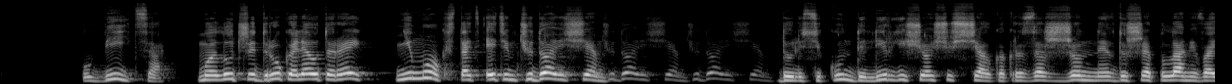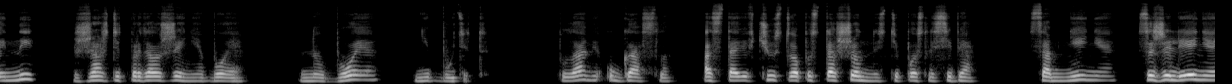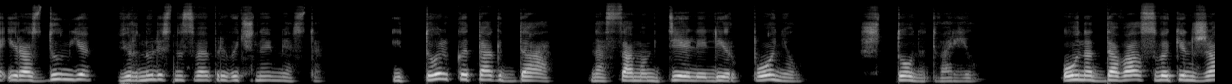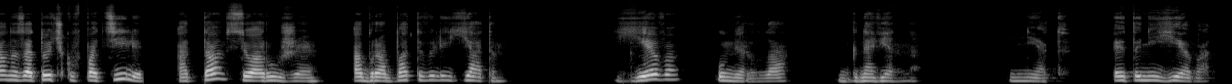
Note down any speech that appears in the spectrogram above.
Убийца, мой лучший друг Эляутерей, не мог стать этим чудовищем. Чудовищем, чудовищем. Доли секунды Лир еще ощущал, как разожженное в душе пламя войны жаждет продолжения боя. Но боя не будет. Пламя угасло, оставив чувство опустошенности после себя. Сомнения, сожаления и раздумья вернулись на свое привычное место. И только тогда на самом деле Лир понял, что натворил. Он отдавал свой кинжал на заточку в потиле, а там все оружие обрабатывали ядом. Ева умерла мгновенно. Нет, это не Ева.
